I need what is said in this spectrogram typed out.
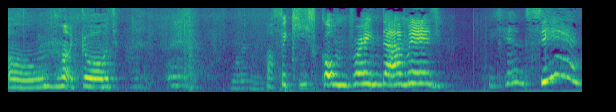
Oh my god. I think he's gone brain damage. You can see him.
